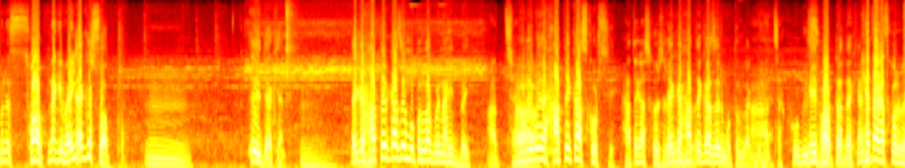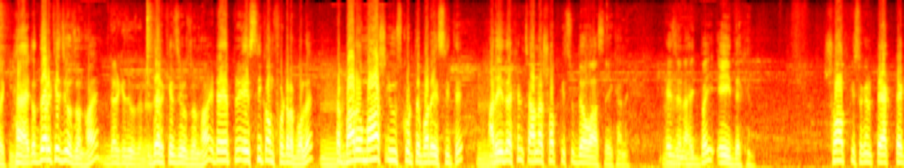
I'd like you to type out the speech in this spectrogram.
মানে সফট নাকি ভাই? একে সফট এই দেখেন। একে হাতের কাজের মতন লাগবে নাহিদ ভাই। আচ্ছা। মনে হয় হাতে কাজ করছে। হাতে কাজ করছে একে হাতে কাজের মতন লাগবে। আচ্ছা খুবই এই। পাটটা দেখেন। খেতা কাজ করবে কি? হ্যাঁ এটা দেড় কেজি ওজন হয়। দেড় কেজি ওজনের দেড় কেজি ওজন হয়। এটা আপনি এসি কমফোর্টার বলে। এটা বারো মাস ইউজ করতে পারে এসিতে আর এই দেখেন চানা সবকিছু দেওয়া আছে এখানে। এই যে নাহিদ ভাই এই দেখেন। সবকিছু এখানে ট্যাগ ট্যাগ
